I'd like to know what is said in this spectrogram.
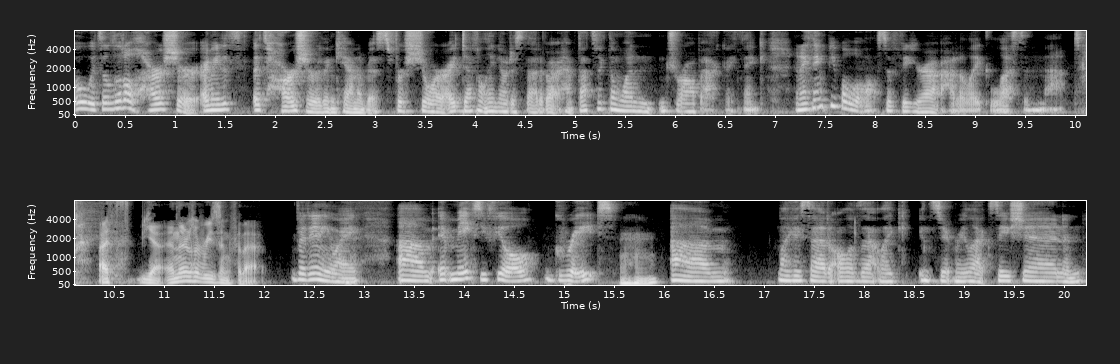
Oh, it's a little harsher. I mean, it's it's harsher than cannabis for sure. I definitely noticed that about hemp. That's like the one drawback, I think. And I think people will also figure out how to like lessen that. I th- yeah, and there's a reason for that. But anyway, um, it makes you feel great. Mm-hmm. Um, like I said, all of that like instant relaxation and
